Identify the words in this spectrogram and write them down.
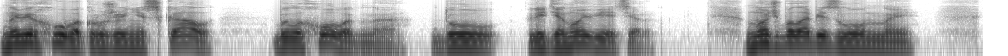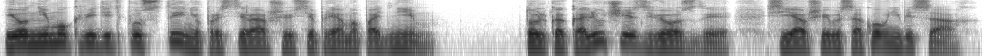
Наверху, в окружении скал, было холодно, Дул ледяной ветер. Ночь была безлунной, и он не мог видеть пустыню, простиравшуюся прямо под ним, только колючие звезды, сиявшие высоко в небесах.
